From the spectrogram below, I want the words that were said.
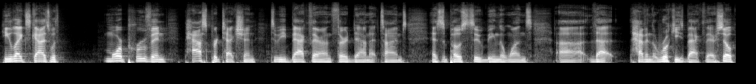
he likes guys with more proven pass protection to be back there on third down at times, as opposed to being the ones uh, that having the rookies back there. So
